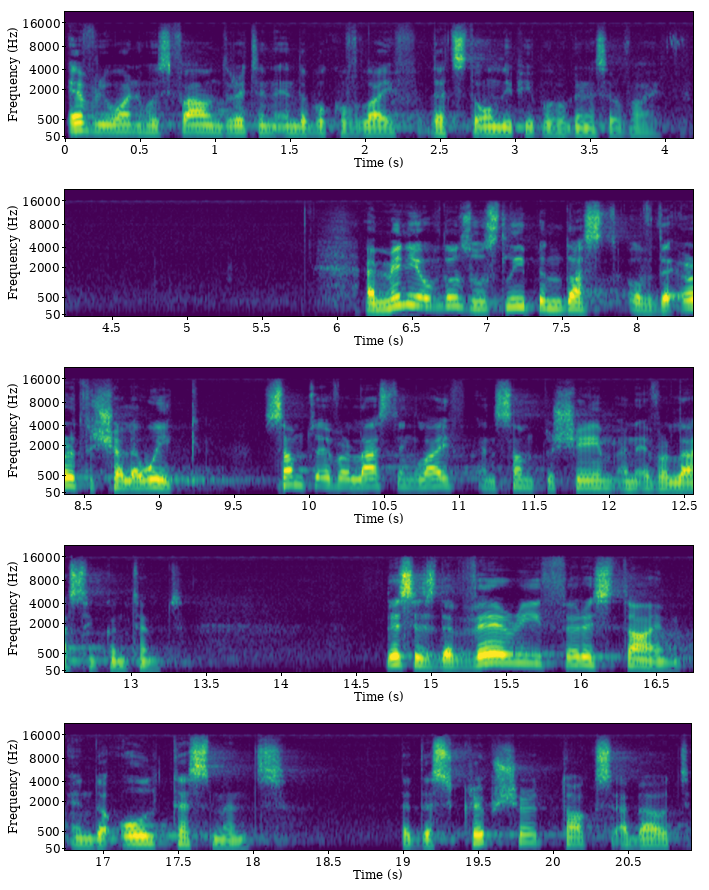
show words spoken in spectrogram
everyone who's found written in the book of life, that's the only people who are going to survive. And many of those who sleep in dust of the earth shall awake, some to everlasting life, and some to shame and everlasting contempt. This is the very first time in the Old Testament that the scripture talks about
